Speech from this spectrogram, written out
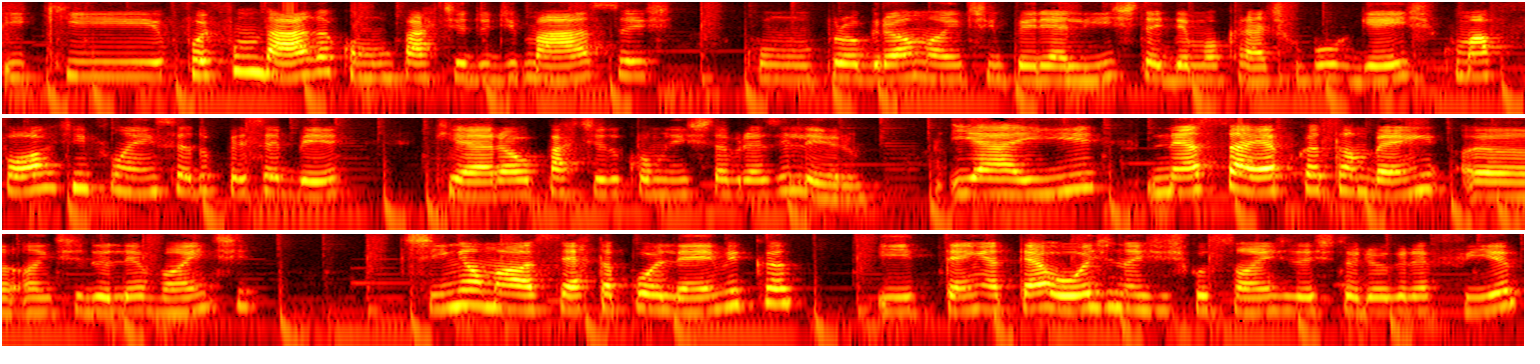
e que foi fundada como um partido de massas com um programa anti-imperialista e democrático burguês, com uma forte influência do PCB, que era o Partido Comunista Brasileiro. E aí, nessa época também, uh, antes do Levante, tinha uma certa polêmica, e tem até hoje nas discussões da historiografia,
